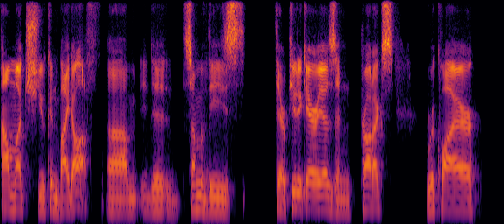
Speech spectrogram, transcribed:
how much you can bite off. Um, the, some of these therapeutic areas and products require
